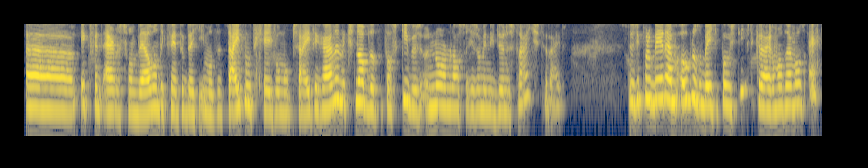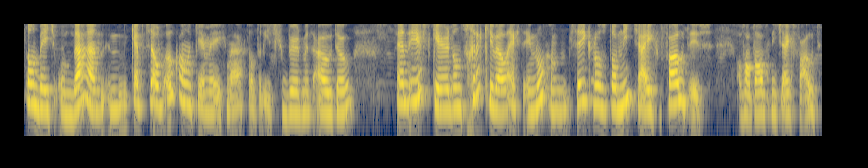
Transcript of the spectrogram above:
Uh, ik vind ergens van wel, want ik vind ook dat je iemand de tijd moet geven om opzij te gaan. En ik snap dat het als kiebus enorm lastig is om in die dunne straatjes te rijden. Dus ik probeerde hem ook nog een beetje positief te krijgen, want hij was echt wel een beetje ondaan. En ik heb het zelf ook al een keer meegemaakt dat er iets gebeurt met de auto. En de eerste keer, dan schrik je wel echt enorm. Zeker als het dan niet je eigen fout is. Of althans, niet je eigen fout.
